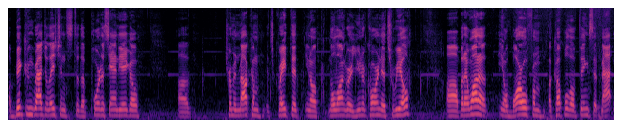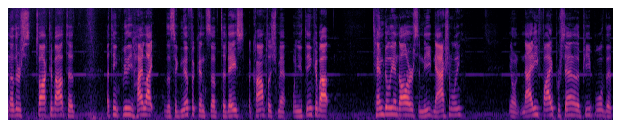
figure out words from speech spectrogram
a big congratulations to the Port of San Diego. Uh, Chairman Malcolm, it's great that, you know, no longer a unicorn, it's real. Uh, but I want to, you know, borrow from a couple of things that Matt and others talked about to, I think, really highlight the significance of today's accomplishment. When you think about $10 billion in need nationally, you know, 95% of the people that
